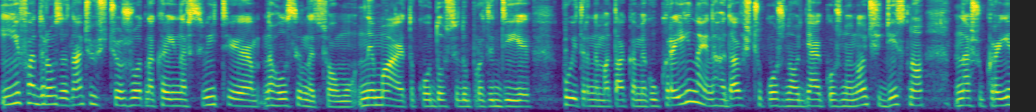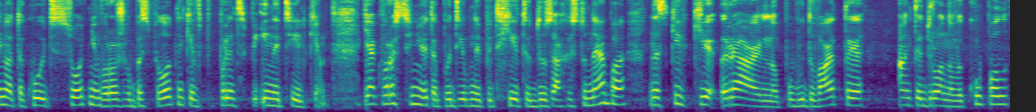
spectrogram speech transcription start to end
І Федоров зазначив, що жодна країна в світі наголосив на цьому. Не має такого досвіду протидії повітряним атакам, як Україна, і нагадав, що кожного дня і кожної ночі дійсно нашу країну атакують сотні ворожих безпілотників, в принципі, і не тільки. Як ви розцінюєте подібний підхід до захисту неба? Наскільки реально побудувати антидроновий купол,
